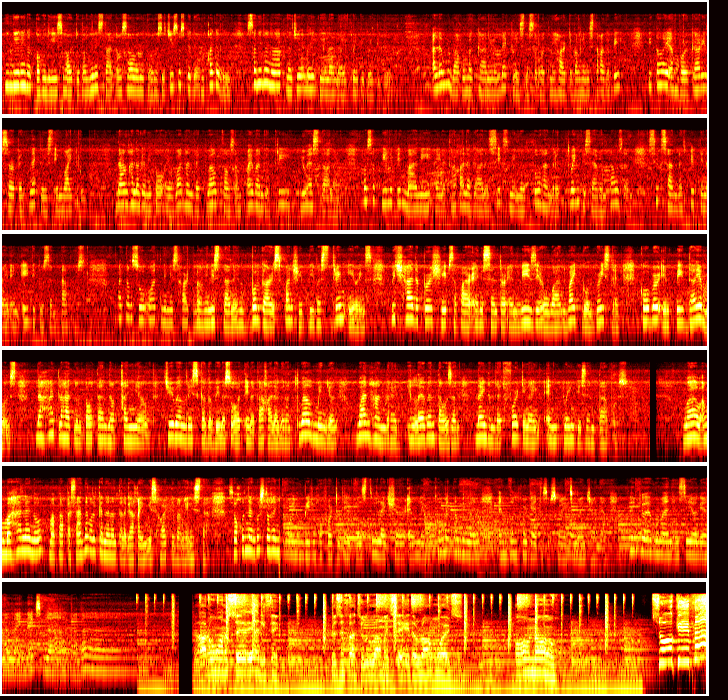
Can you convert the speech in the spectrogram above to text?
Hindi rin nagpahuli si Heart Evangelista at ang asawa nito na si Jesus Cordero kagabi sa ginanap na GMA Gala Night 2022. Alam niyo ba kung magkano yung necklace na suot ni Heart Evangelista kagabi? Ito ay ang Bulgari Serpent Necklace in white gold na ang halaga nito ay 112,503 US dollar o sa Philippine money ay nagkakalaga ng 6,227,659 and 82 centavos. At ang suot ni Miss Hart Evangelista ng Bulgari Spanship Divas Dream Earrings which had a pear-shaped sapphire any center and V01 white gold bracelet covered in paved diamonds. Lahat-lahat ng total ng kanyang jewelries kagabi na suot ay nagkakalaga ng 12 million 111,949 and 20 centavos. Wow, ang mahal no? Mapapasana all ka na lang talaga kay Miss Heart Evangelista. So kung nagustuhan niyo yung video ko for today, please do like, share, and leave a comment down below. And don't forget to subscribe to my channel. Thank you everyone and see you again on my next vlog. Bye-bye! I don't wanna say anything Cause if I do I might say the wrong words. Oh no. So keep my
